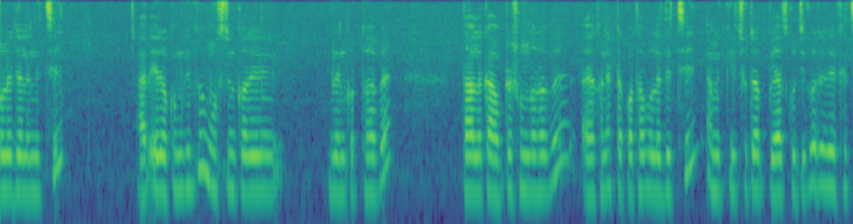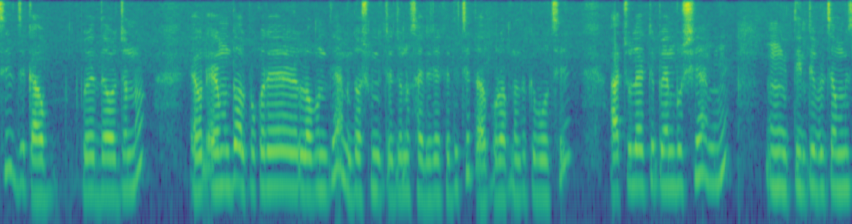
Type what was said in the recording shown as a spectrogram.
বলে ঢেলে নিচ্ছি। আর এরকম কিন্তু মসৃণ করে ব্লেন্ড করতে হবে। তাহলে কাবাবটা সুন্দর হবে। এখন একটা কথা বলে দিচ্ছি। আমি কিছুটা পেঁয়াজ কুচি করে রেখেছি যে কাবাবে দেওয়ার জন্য। এখন এর মধ্যে অল্প করে লবণ দিয়ে আমি দশ মিনিটের জন্য সাইডে রেখে দিচ্ছি। তারপর আপনাদেরকে বলছি, আর চুলায় একটি প্যান বসিয়ে আমি তিন টেবিল চামচ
